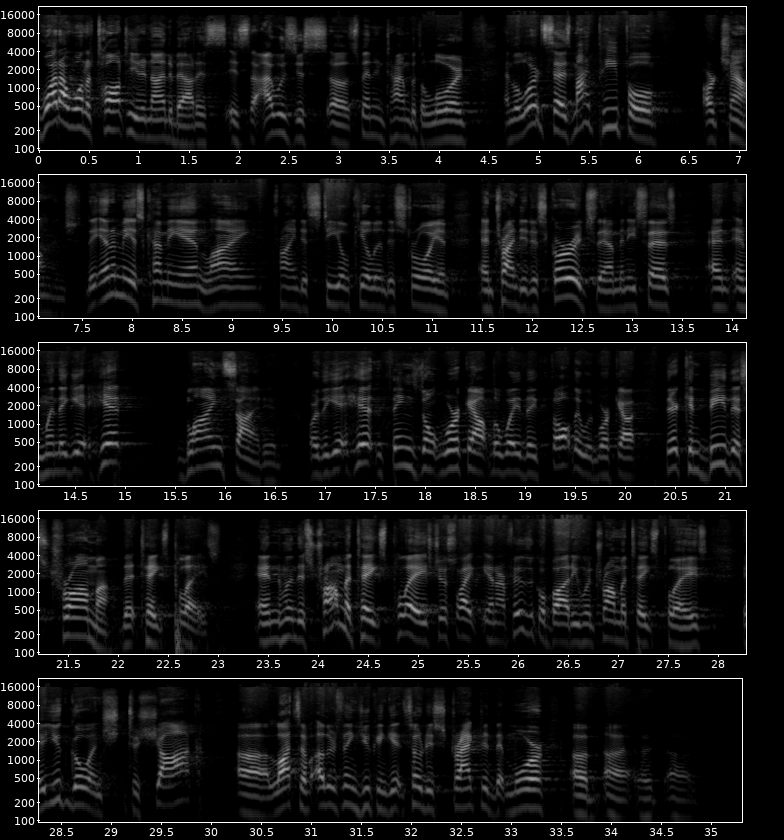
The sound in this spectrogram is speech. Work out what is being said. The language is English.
what I want to talk to you tonight about is, is that I was just uh, spending time with the Lord, and the Lord says, My people are challenged. The enemy is coming in, lying, trying to steal, kill, and destroy, and, and trying to discourage them. And he says, and, and when they get hit blindsided, or they get hit and things don't work out the way they thought they would work out, there can be this trauma that takes place. And when this trauma takes place, just like in our physical body, when trauma takes place, you can go into shock. Uh, lots of other things. You can get so distracted that more, uh, uh, uh, uh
